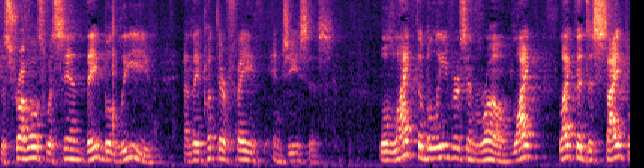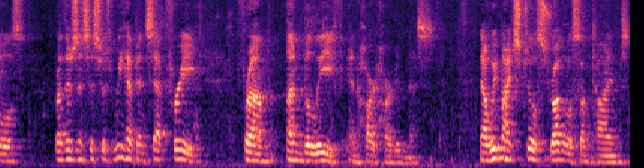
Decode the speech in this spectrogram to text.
the struggles with sin, they believe and they put their faith in Jesus. Well, like the believers in Rome, like, like the disciples, brothers and sisters, we have been set free from unbelief and hard heartedness. Now, we might still struggle sometimes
